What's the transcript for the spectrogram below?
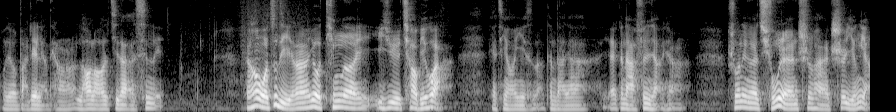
我就把这两条牢牢的记在了心里。然后我自己呢又听了一句俏皮话，也挺有意思的，跟大家也跟大家分享一下。说那个穷人吃饭吃营养，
